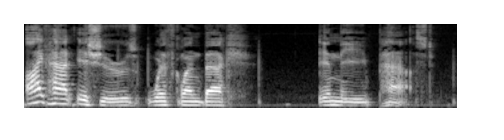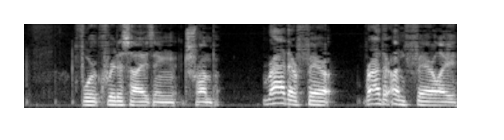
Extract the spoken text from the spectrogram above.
I've had issues with Glenn Beck in the past for criticizing Trump rather fair, rather unfairly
